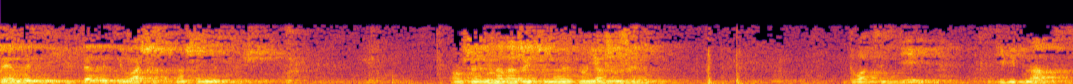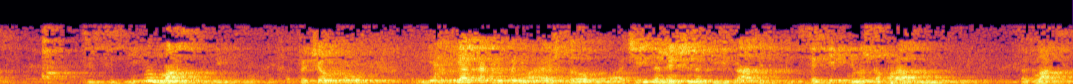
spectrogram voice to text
ценности и ценности ваших отношений с мужчиной. Потому что иногда женщина говорит, ну я же уже 29, 19, 39, ну, массу удивительных цифр. Причем, ну, я, я как бы понимаю, что, очевидно, женщина в 19, в 59 немножко по-разному согласен.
